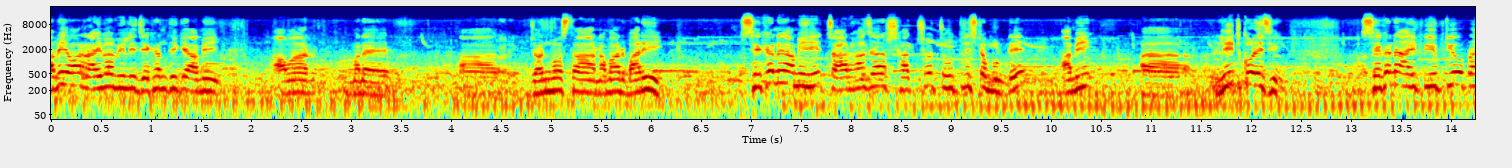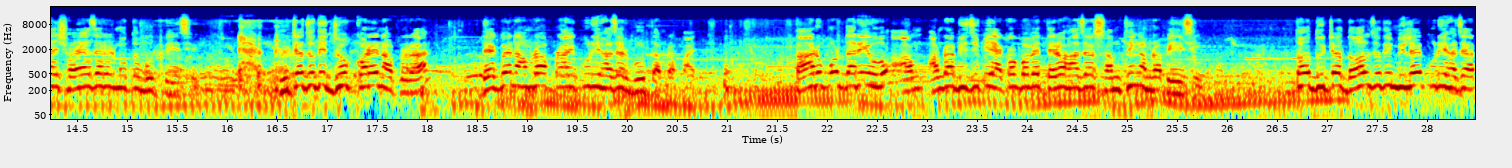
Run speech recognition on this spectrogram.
আমি আমার রাইবা মিলি যেখান থেকে আমি আমার মানে জন্মস্থান, আমার বাড়ি, সেখানে আমি চার হাজার সাতশো চৌত্রিশটা বুথে আমি লিড করেছি। সেখানে আইপিএফটিও প্রায় ছয় হাজারের মতো বুথ পেয়েছি। দুইটা যদি যোগ করেন আপনারা, দেখবেন আমরা প্রায় কুড়ি হাজার বুথ আমরা পাই। তার উপর দাঁড়িয়েও আমরা বিজেপি এককভাবে তেরো হাজার সামথিং আমরা পেয়েছি। তো দুইটা দল যদি মিলে কুড়ি হাজার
